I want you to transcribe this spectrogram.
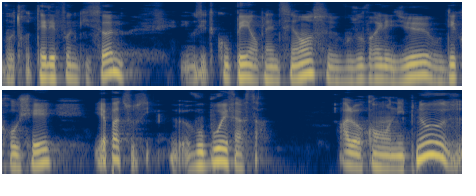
votre téléphone qui sonne et vous êtes coupé en pleine séance, vous ouvrez les yeux, vous décrochez, il n'y a pas de souci, vous pouvez faire ça. Alors qu'en hypnose,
